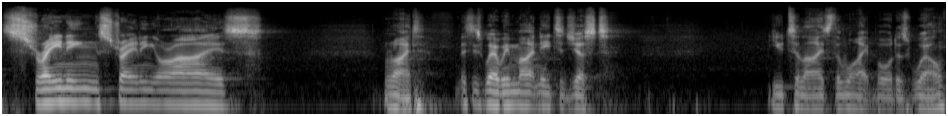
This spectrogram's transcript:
Straining, straining your eyes. Right. This is where we might need to just utilize the whiteboard as well.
